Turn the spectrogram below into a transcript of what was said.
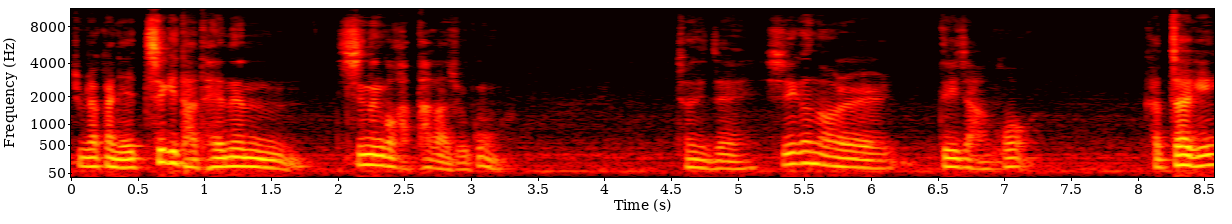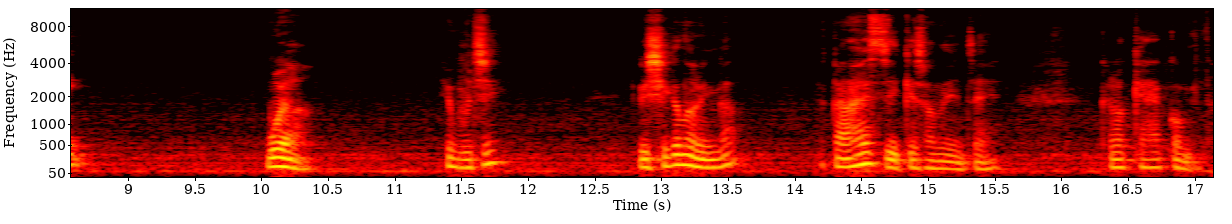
좀 약간 예측이 다 되는 시는 것 같아가지고 저는 이제 시그널 드리지 않고 갑자기 뭐야 이게 뭐지? 이거 시그널인가? 약간 할 수 있게 저는 이제 그렇게 할 겁니다.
